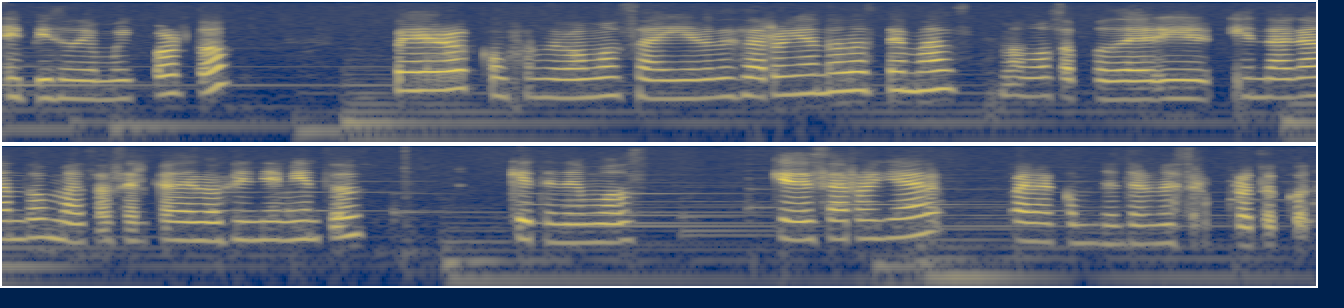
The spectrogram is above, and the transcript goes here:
episodio muy corto, pero conforme vamos a ir desarrollando los temas, vamos a poder ir indagando más acerca de los lineamientos que tenemos que desarrollar para completar nuestro protocolo.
